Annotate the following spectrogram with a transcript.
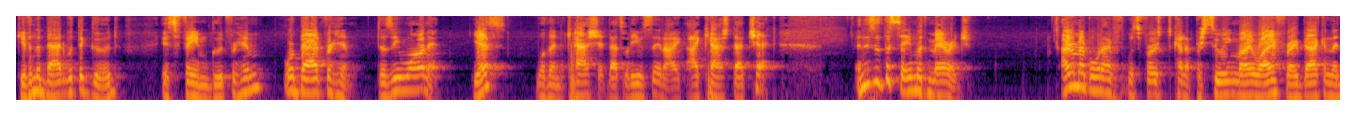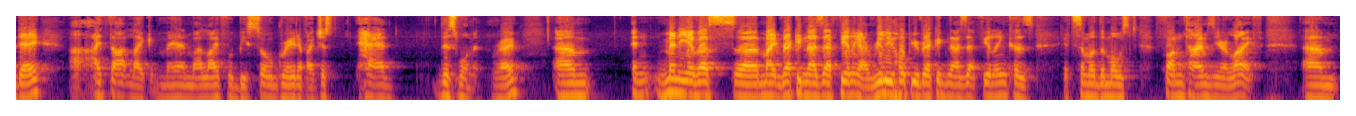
given the bad with the good is fame good for him or bad for him? Does he want it? Yes well, then cash it. That's what he was saying. I, I cashed that check. And this is the same with marriage. I remember when I was first kind of pursuing my wife right back in the day, I thought like, man, my life would be so great if I just had this woman, right? Um, and many of us uh, might recognize that feeling. I really hope you recognize that feeling because it's some of the most fun times in your life. Um,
